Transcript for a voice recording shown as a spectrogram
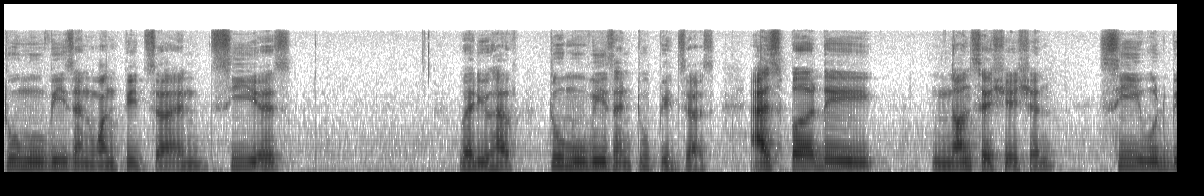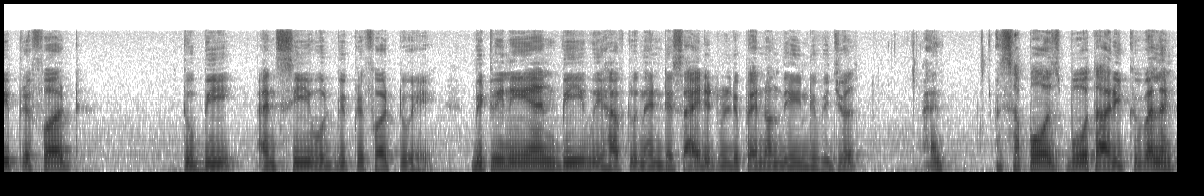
two movies and one pizza. And C is where you have two movies and two pizzas. As per the non-satiation C would be preferred to B and C would be preferred to A. Between A and B we have to then decide. It will depend on the individual and suppose both are equivalent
